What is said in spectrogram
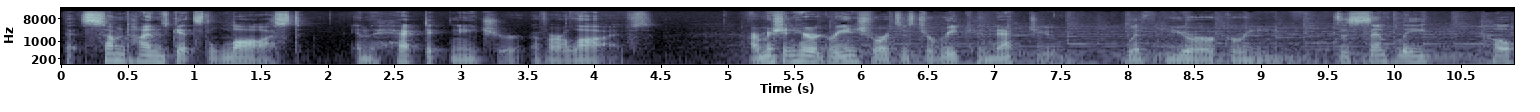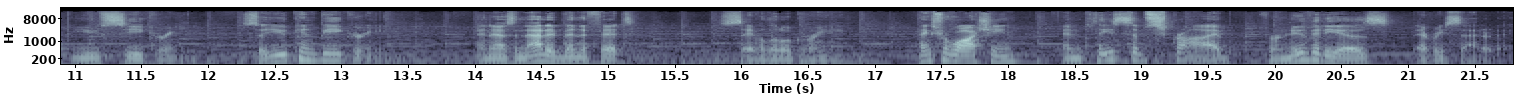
that sometimes gets lost in the hectic nature of our lives. Our mission here at GreenShortz is to reconnect you with your green, to simply help you see green so you can be green. And as an added benefit, save a little green. Thanks for watching, and please subscribe for new videos every Saturday.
